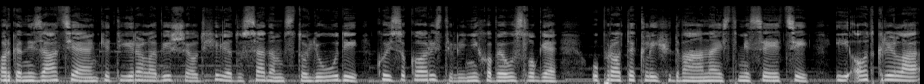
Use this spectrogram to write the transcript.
Organizacija je anketirala više od 1700 ljudi koji su koristili njihove usluge u proteklih 12 mjeseci i otkrila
